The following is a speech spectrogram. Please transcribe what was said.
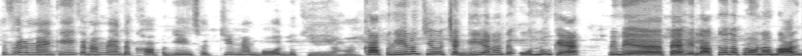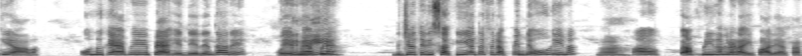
ਤੇ ਫਿਰ ਮੈਂ ਕੀ ਕਰਾਂ ਮੈਂ ਤਾਂ ਖੱਪ ਗਈ ਸੱਚੀ ਮੈਂ ਬਹੁਤ ਦੁਖੀ ਆ ਹੁਣ। ਖੱਪ ਗਈ ਨਾ ਜੇ ਉਹ ਚੰਗੀ ਆ ਨਾ ਤੇ ਉਹਨੂੰ ਕਹਿ ਵੀ ਮੈਂ ਪੈਸੇ ਲਾ ਕੇ ਉਹਦਾ ਪ੍ਰਾਹੁਣਾ ਬਾਹਰ ਗਿਆ ਵਾ। ਉਹਨੂੰ ਕਹਿ ਵੀ ਪੈਸੇ ਦੇ ਦੇ ਧਾਰੇ ਤੇ ਮੈਂ ਦਿੰਦੀ ਆ? ਆਪਣੇ ਜੇ ਤੇਰੀ ਸਕੀ ਆ ਤੇ ਫਿਰ ਆਪੇ ਦੇਊਗੀ ਨਾ। ਆਹ, ਆਪਣੀ ਨਾਲ ਲੜਾਈ ਪਾ ਲਿਆ ਕਰ।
